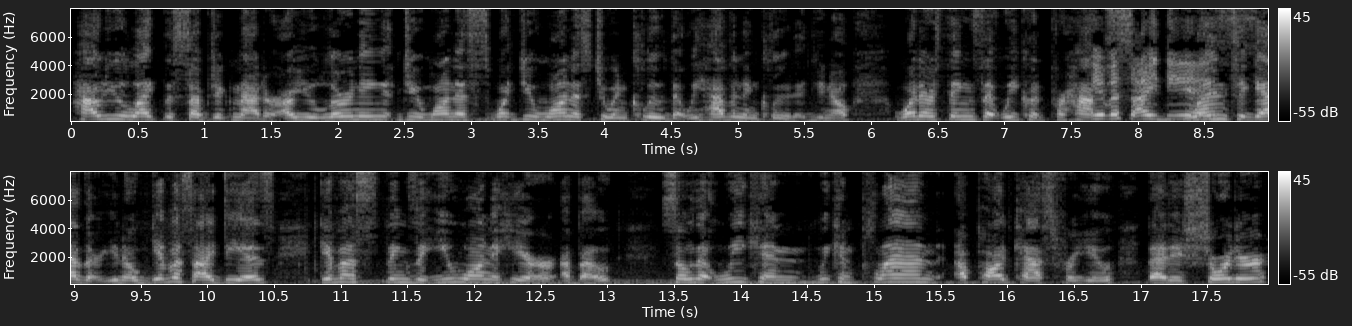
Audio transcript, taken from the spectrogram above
How do you like the subject matter? Are you learning? Do you want us what do you want us to include that we haven't included, you know? What are things that we could perhaps Give us ideas. blend together, you know, give us ideas, give us things that you want to hear about so that we can we can plan a podcast for you that is shorter,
